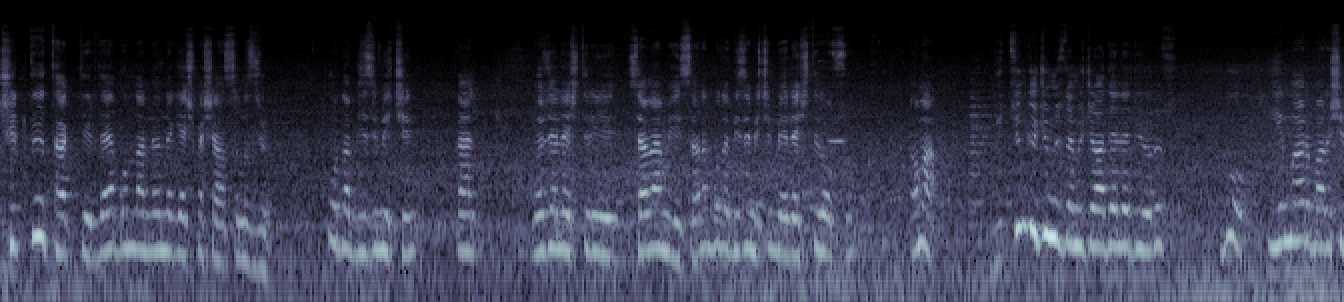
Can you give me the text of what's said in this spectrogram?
Çıktığı takdirde bunların önüne geçme şansımız yok. Bu da bizim için ben öz eleştiriyi seven bir insanım. Bu da bizim için bir eleştiri olsun. Ama bütün gücümüzle mücadele ediyoruz. Bu imar barışı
